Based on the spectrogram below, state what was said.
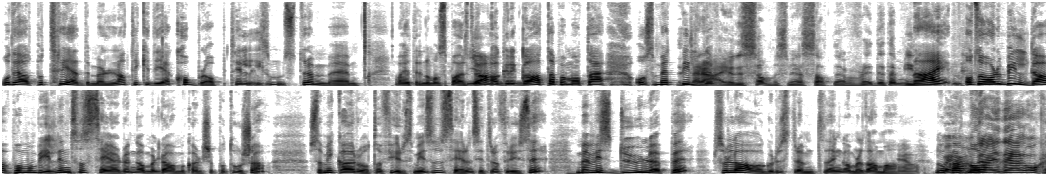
Og det er at på tredemøllene at ikke de er kobla opp til liksom, strøm... Hva heter det når man sparer strøm? Ja. Aggregat, da, på en måte. Og som et Dette er jo det samme som jeg satt der for flere. Dette er min Nei, og så har du bilde av På mobilen din så ser du en gammel dame kanskje på Torshov som ikke har råd til å fyre så mye, så du ser hun sitter og fryser. Men hvis du løper, så lager du strøm til den gamle dama. Ja. Nå ja, kan, nå, det, er, det er ok.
